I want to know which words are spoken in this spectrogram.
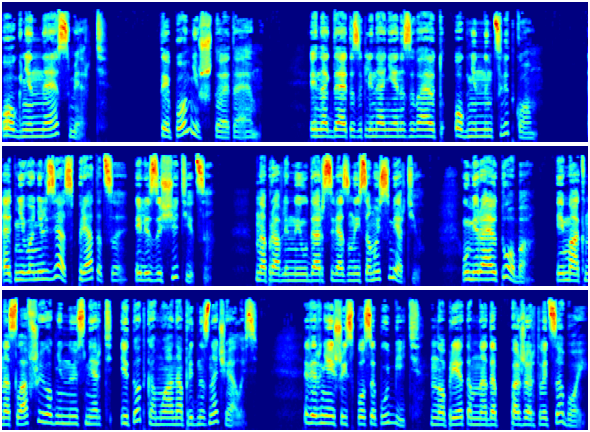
«Огненная смерть. Ты помнишь, что это, Эм? Иногда это заклинание называют огненным цветком. От него нельзя спрятаться или защититься. Направленный удар, связанный самой смертью. Умирают оба, и маг, наславший огненную смерть, и тот, кому она предназначалась. Вернейший способ убить, но при этом надо пожертвовать собой.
